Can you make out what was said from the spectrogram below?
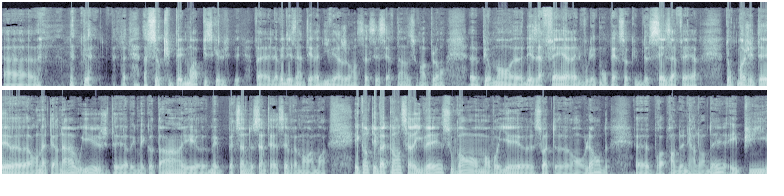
à à s'occuper de moi, puisqu'elle enfin, elle avait des intérêts divergents, ça c'est certain, sur un plan euh, purement euh, des affaires. Elle voulait que mon père s'occupe de ses affaires. Donc moi j'étais euh, en internat, oui, j'étais avec mes copains, et mais personne ne s'intéressait vraiment à moi. Et quand les vacances arrivaient, souvent on m'envoyait soit en Hollande pour apprendre le néerlandais, et puis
